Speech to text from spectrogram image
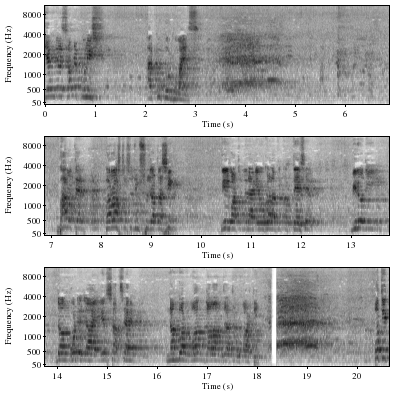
কেন্দ্রের সামনে পুলিশ আর কুকুর ঘুমায় আছে। ভারতের পররাষ্ট্র সচিব সুজাতা সিং নির্বাচনের আগে ওকালাতি করতে এসে বিরোধী দল ভোটে যায় এরশাদ সাহেব নাম্বার ওয়ান দালাল জাতীয় পার্টি। পতিত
